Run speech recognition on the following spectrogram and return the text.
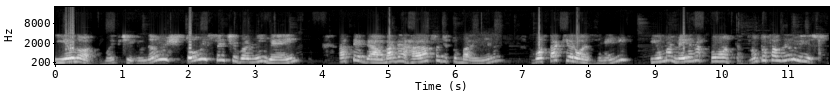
E eu não, vou repetir, eu não estou incentivando ninguém a pegar uma garrafa de tubaína, botar querosene e uma meia na ponta. Não estou fazendo isso.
